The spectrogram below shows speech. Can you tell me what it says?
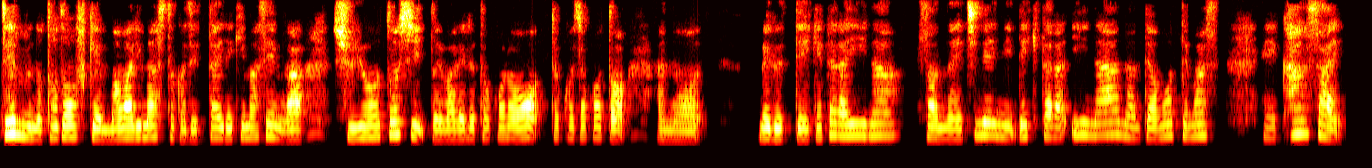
全部の都道府県回りますとか絶対できませんが、主要都市と言われるところをちょこちょこと、あの、巡っていけたらいいな、そんな一年にできたらいいな、なんて思ってます。えー、関西、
